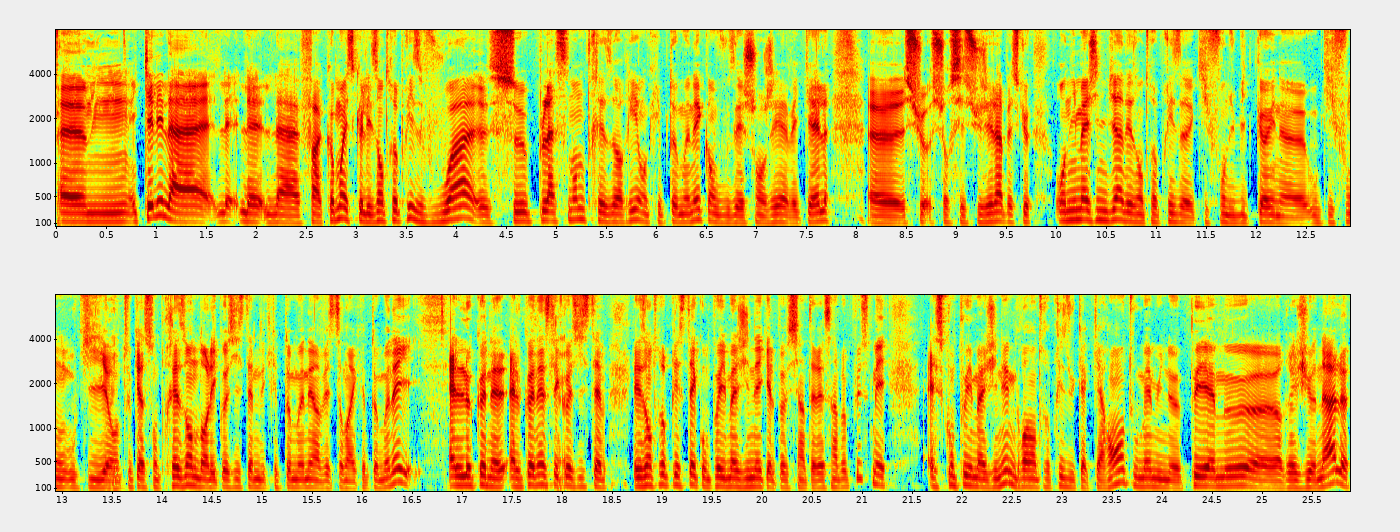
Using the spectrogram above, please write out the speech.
quelle est la, la, comment est-ce que les entreprises voient ce placement de trésorerie en crypto-monnaie quand vous échangez avec elles sur, sur ces sujets-là? Parce qu'on imagine bien des entreprises qui font du Bitcoin ou qui font ou qui en tout cas sont présentes dans l'écosystème des crypto-monnaies, investir dans les crypto-monnaies, elles le connaissent, elles connaissent l'écosystème. Les entreprises tech, on peut imaginer qu'elles peuvent s'y intéresser un peu plus, mais est-ce qu'on peut imaginer une grande entreprise du CAC 40 ou même une PME euh, régionale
